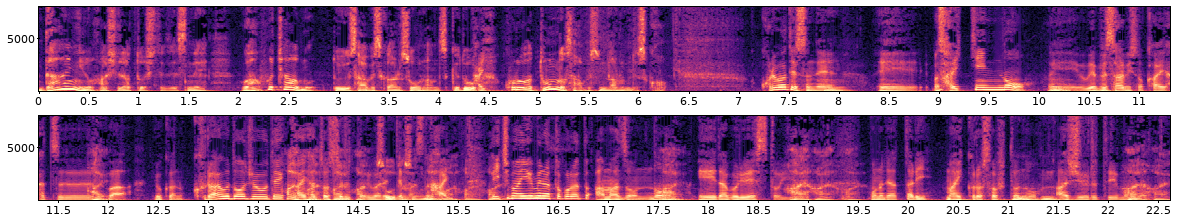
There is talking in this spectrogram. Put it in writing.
第二の柱としてですね、ワーフチャームというサービスがあるそうなんですけど、はい、これはどんなサービスになるんですか？これはですね、えー、最近の、えー、ウェブサービスの開発は、よくあのクラウド上で開発をすると言われてます。一番有名なところだと、アマゾンの AWS というものであったり、マイクロソフトの Azure というものだったり、ま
